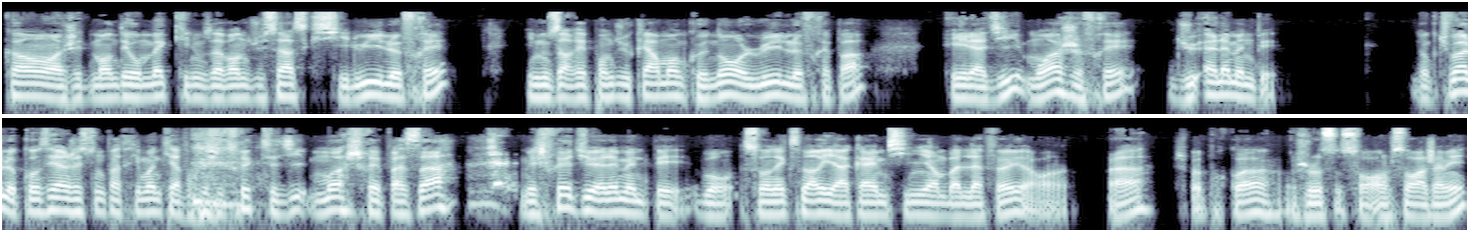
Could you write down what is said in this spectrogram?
quand j'ai demandé au mec qui nous a vendu ça si lui il le ferait, il nous a répondu clairement que non, lui il le ferait pas. Et il a dit, moi je ferai du LMNP. Donc tu vois, le conseiller en gestion de patrimoine qui a vendu le truc se dit, moi je ferai pas ça, mais je ferai du LMNP. Bon, son ex-mari a quand même signé en bas de la feuille. Alors voilà, je sais pas pourquoi, je le saura, on le saura jamais.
